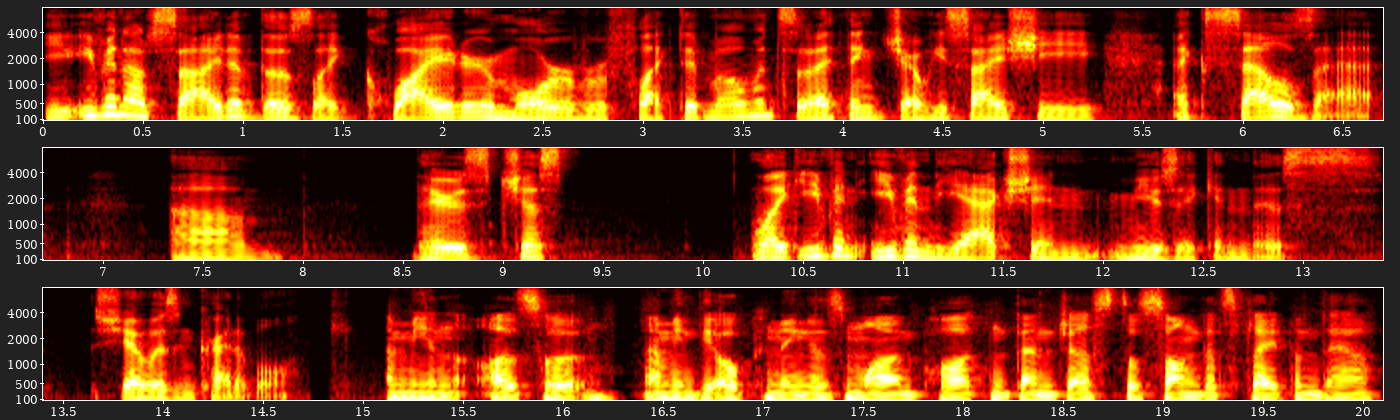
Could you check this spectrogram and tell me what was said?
Even outside of those like quieter, more reflective moments that I think Joe Hisaishi excels at, um, there's just like even even the action music in this show is incredible. I mean, also, I mean, the opening is more important than just the song that's played in there.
